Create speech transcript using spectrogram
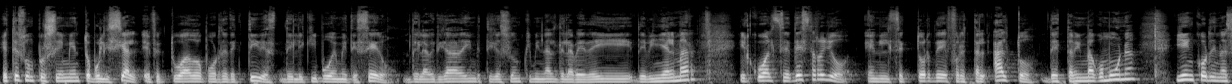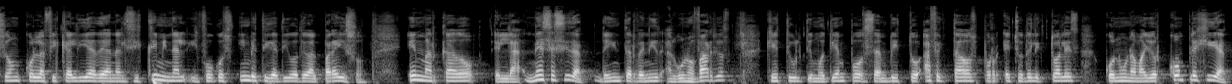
Este es un procedimiento policial efectuado por detectives del equipo MT0 de la Brigada de Investigación Criminal de la PDI de Viña del Mar, el cual se desarrolló en el sector de Forestal Alto de esta misma comuna y en coordinación con la Fiscalía de Análisis Criminal y Focos Investigativos de Valparaíso, enmarcado en la necesidad de intervenir algunos barrios que este último tiempo se han visto afectados por hechos delictuales con una mayor complejidad,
